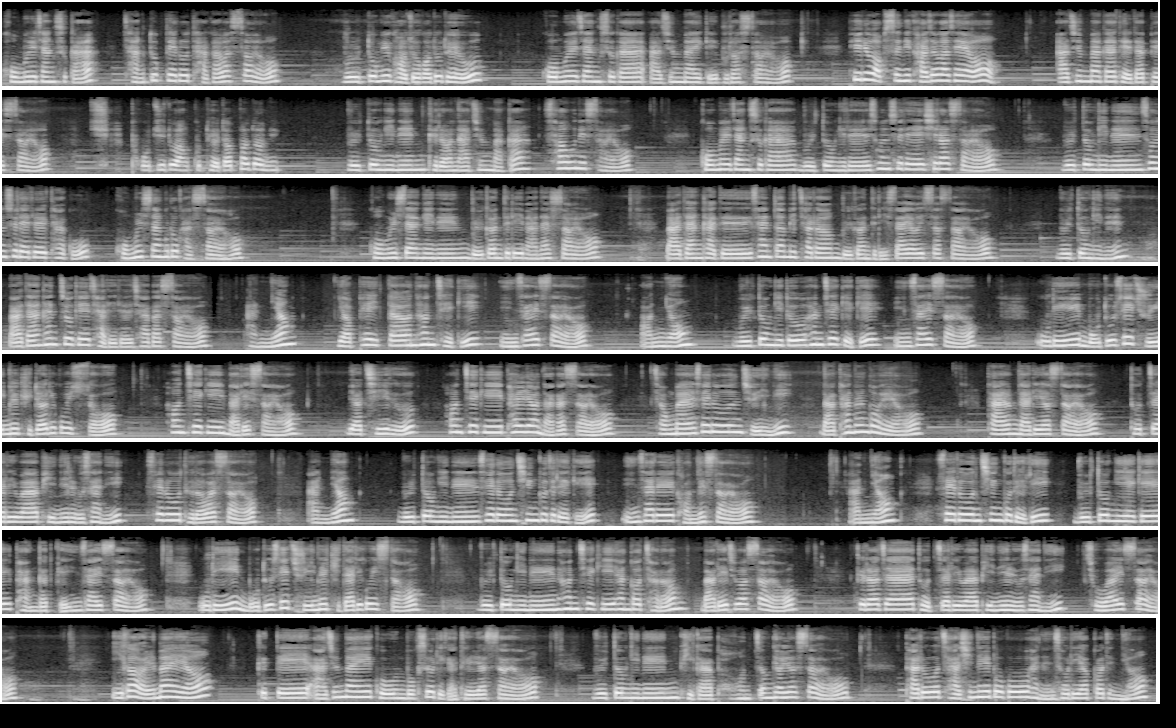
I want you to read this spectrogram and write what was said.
고물장수가 장독대로 다가왔어요. 물동이 가져가도 돼요? 고물장수가 아줌마에게 물었어요. 필요 없으니 가져가세요. 아줌마가 대답했어요. 보지도 않고 대답하다니. 물동이는 그런 아줌마가 서운했어요. 고물장수가 물동이를 손수레에 실었어요. 물동이는 손수레를 타고 고물상으로 갔어요. 고물상에는 물건들이 많았어요. 마당 가득 산더미처럼 물건들이 쌓여 있었어요. 물동이는 마당 한쪽에 자리를 잡았어요. 안녕? 옆에 있던 헌책이 인사했어요. 안녕. 물동이도 헌책에게 인사했어요. 우리 모두 새 주인을 기다리고 있어. 헌책이 말했어요. 며칠 후 헌책이 팔려 나갔어요. 정말 새로운 주인이 나타난 거예요. 다음 날이었어요. 돗자리와 비닐 우산이 새로 들어왔어요. 안녕, 물동이는 새로운 친구들에게 인사를 건넸어요. 안녕. 새로운 친구들이 물동이에게 반갑게 인사했어요. 우린 모두 새 주인을 기다리고 있어. 물동이는 헌책이 한 것처럼 말해 주었어요. 그러자 돗자리와 비닐 우산이 좋아했어요. 이거 얼마예요? 그때 아줌마의 고운 목소리가 들렸어요. 물동이는 귀가 번쩍 열렸어요. 바로 자신을 보고 하는 소리였거든요.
